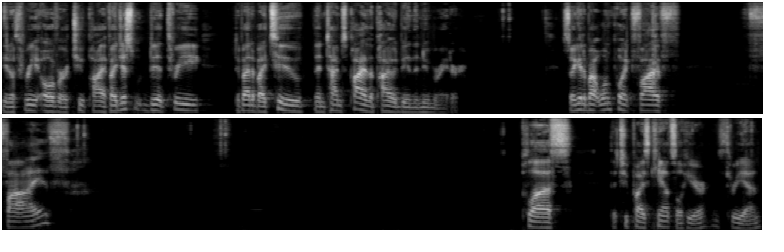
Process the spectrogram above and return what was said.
you know, 3 over 2 pi. If I just did 3 divided by 2, then times pi, the pi would be in the numerator. So I get about 1.55 plus The 2 pi's cancel here, 3n.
